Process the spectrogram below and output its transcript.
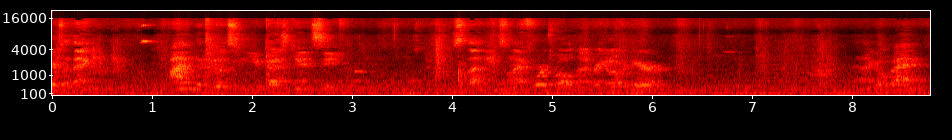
Here's the thing. I'm gonna do it so you guys can't see. So that means when I have 412 and I bring it over here, and I go back,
